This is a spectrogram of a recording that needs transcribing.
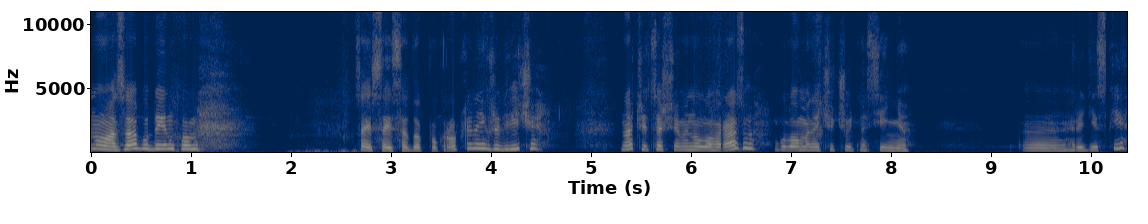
Ну, а за будинком цей цей садок покроплений вже двічі. Значить, це ще минулого разу було у мене чуть-чуть насіння е, грядіски.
